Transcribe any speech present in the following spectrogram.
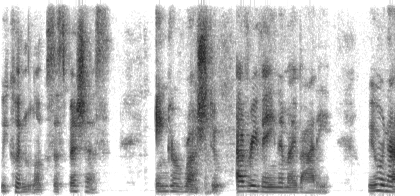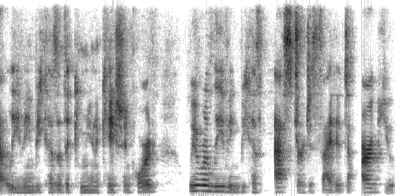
We couldn't look suspicious. Anger rushed through every vein in my body. We were not leaving because of the communication cord. We were leaving because Esther decided to argue.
